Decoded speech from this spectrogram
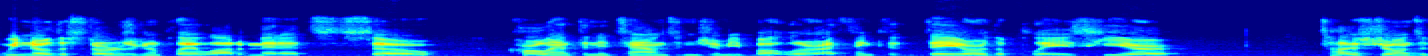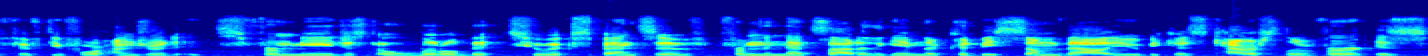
we know the starters are going to play a lot of minutes, so Karl-Anthony Towns and Jimmy Butler. I think that they are the plays here. Tyus Jones at 5,400. It's for me just a little bit too expensive. From the Nets side of the game, there could be some value because Caris LeVert is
